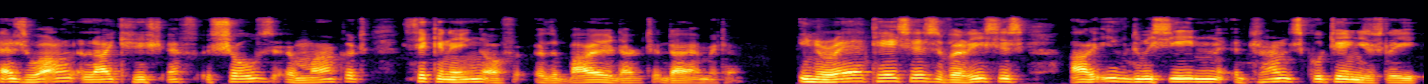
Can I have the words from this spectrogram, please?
as well like HF shows a marked thickening of the bile duct diameter. In rare cases, varices are even to be seen transcutaneously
